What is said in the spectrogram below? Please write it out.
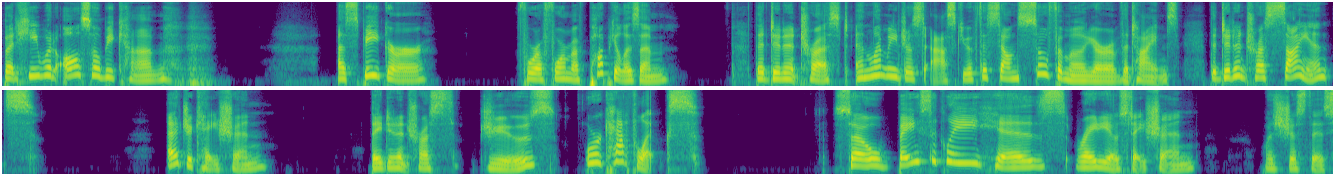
But he would also become a speaker for a form of populism that didn't trust, and let me just ask you if this sounds so familiar of the times, that didn't trust science, education, they didn't trust Jews or Catholics. So basically, his radio station was just this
